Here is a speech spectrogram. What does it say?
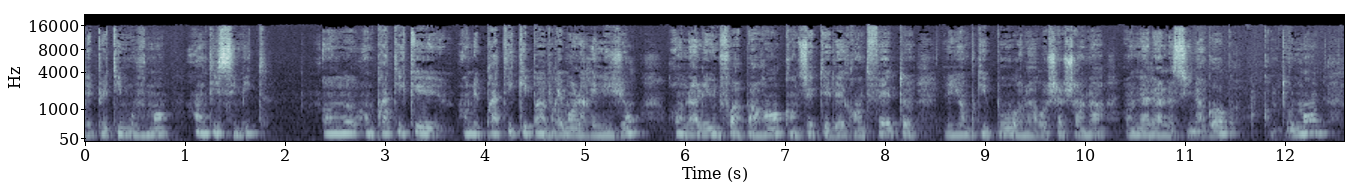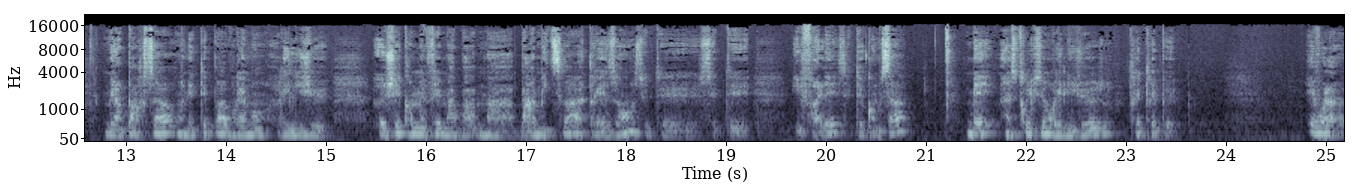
des petits mouvements antisémites on, pratiquait, on ne pratiquait pas vraiment la religion. On allait une fois par an, quand c'était les grandes fêtes, les Yom Kippour, la Rosh Hashanah, on allait à la synagogue, comme tout le monde. Mais à part ça, on n'était pas vraiment religieux. Euh, j'ai quand même fait ma, bar mitzvah à 13 ans. C'était, c'était, il fallait, c'était comme ça. Mais instruction religieuse, très très peu. Et voilà.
